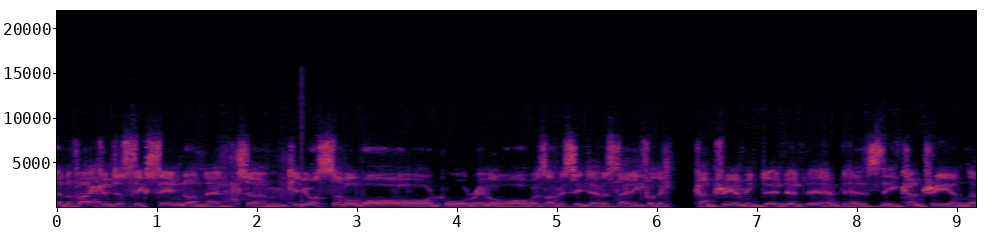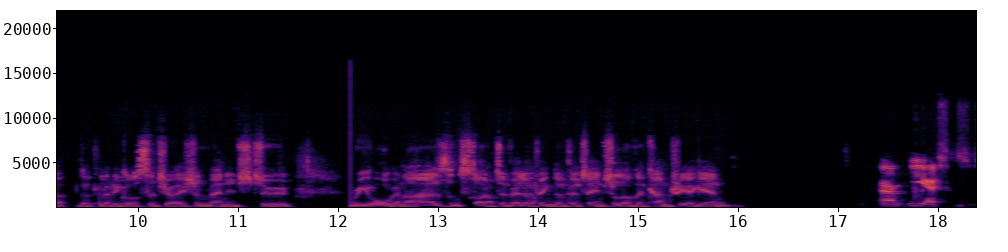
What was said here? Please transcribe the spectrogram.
And if I could just extend on that, um, your civil war or, or rebel war was obviously devastating for the country. I mean, has the country and the, the political situation managed to reorganize and start developing the potential of the country again? Um, yes,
